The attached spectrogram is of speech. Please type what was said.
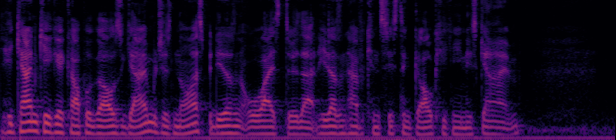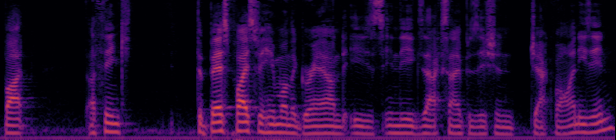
He can kick a couple of goals a game, which is nice, but he doesn't always do that. He doesn't have consistent goal kicking in his game. But I think the best place for him on the ground is in the exact same position Jack Viney's in,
